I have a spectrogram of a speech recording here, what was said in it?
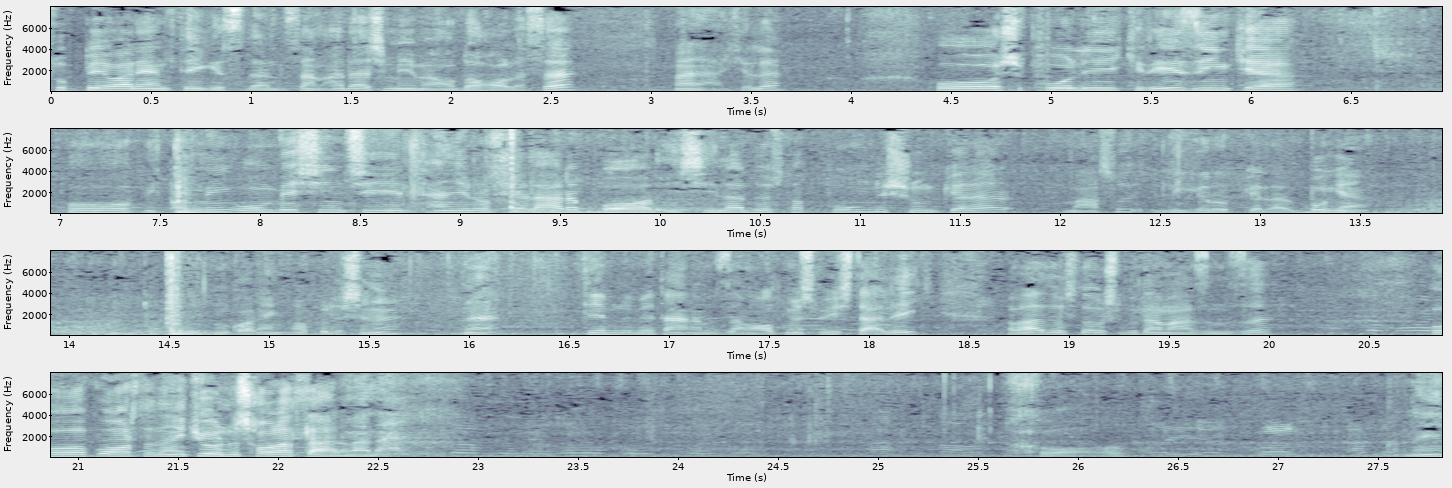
super variantdagi sizlar desam adashmayman xudo xohlasa. Mana akalar. Xo'sh, polik, rezinka. Xo'p, 2015 yil tonirovkalari bor. Eshiklar do'stlar polni shumkalar, mas'ul ligirovkalar bo'lgan. Qarang, yopilishini. Mana temir betanimiz ham 65 talik va do'stlar ushbu damazimizni Xo'p, ortidan ko'rinish holatlari mana. Xo'p. Mana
